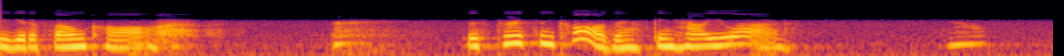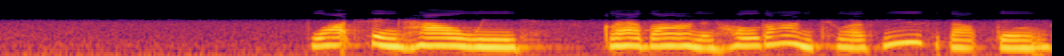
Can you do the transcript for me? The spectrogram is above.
you get a phone call. this person calls asking how you are. You know? Watching how we grab on and hold on to our views about things.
